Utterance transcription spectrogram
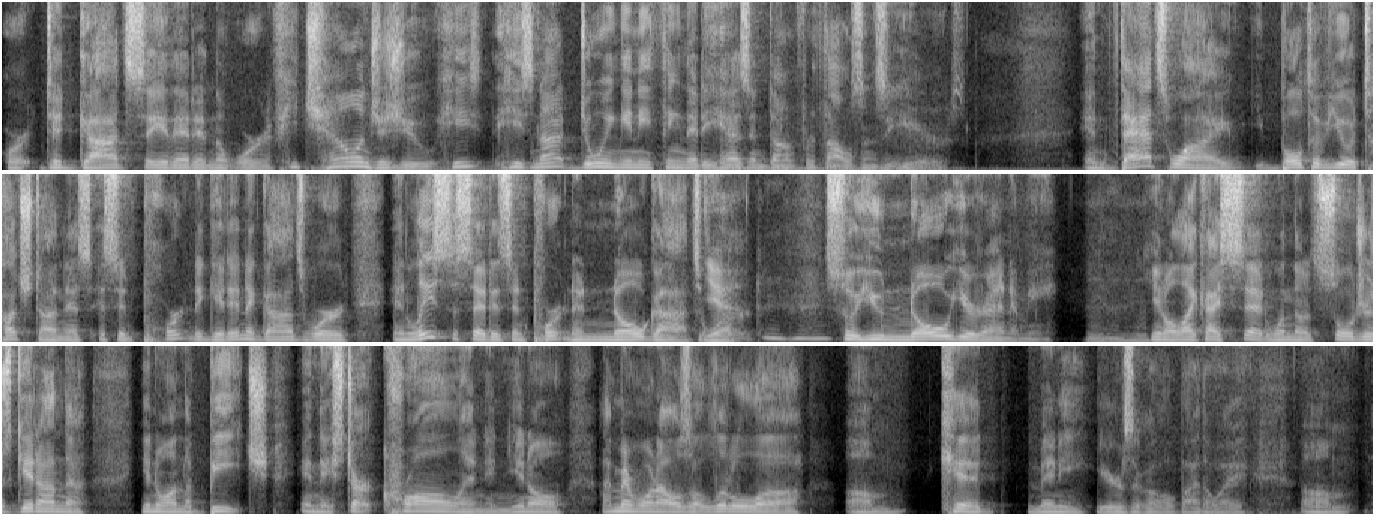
Or did God say that in the word? If he challenges you, he's he's not doing anything that he hasn't done for thousands of years. And that's why both of you have touched on this. It's important to get into God's word. And Lisa said it's important to know God's Yeah. word. So you know your enemy. You know, like I said, when the soldiers get on the, you know, on the beach and they start crawling, and you know, I remember when I was a little uh, um, kid many years ago, by the way, um,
